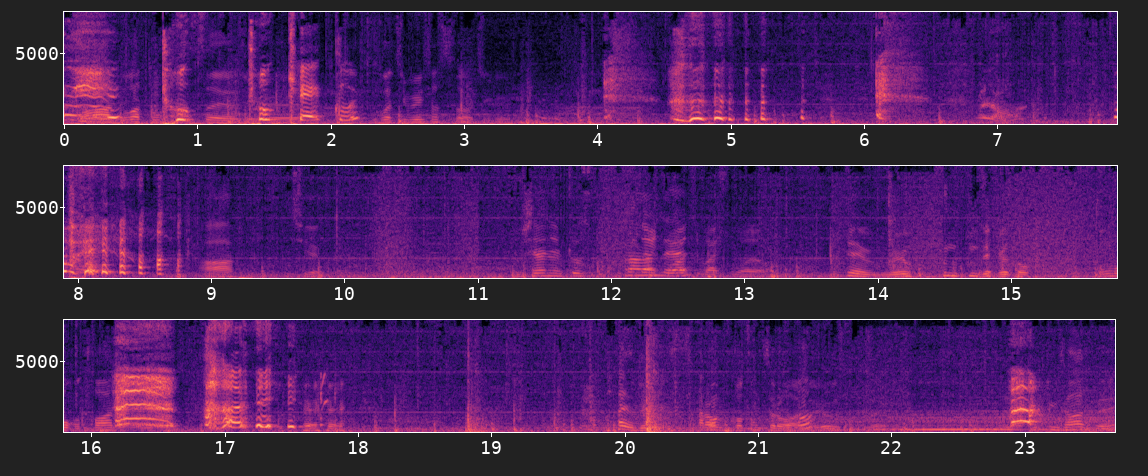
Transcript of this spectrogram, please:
와, 누가 동 탔어요, 지금. 독개꿀 누가 집에 있었어, 지금. 아, 미치겠네. 루시아님 또 사랑한데 마시고요. 이게 왜 웃는데 왜너동 먹고 토하냐? 아니 아니, 왜 사람 고통스러워하냐? 왜 웃었어요? 이상한데?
